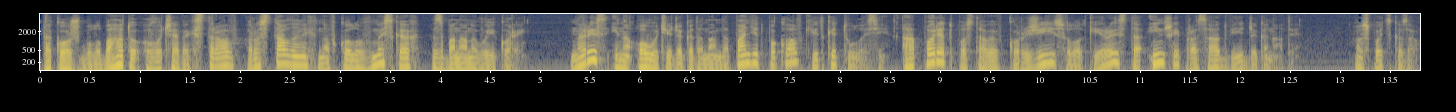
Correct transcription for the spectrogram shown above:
Також було багато овочевих страв, розставлених навколо в мисках з бананової кори. На рис і на овочі Джагадананда пандіт поклав квітки туласі, а поряд поставив коржі, солодкий рис та інший просад від Джаганати. Господь сказав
